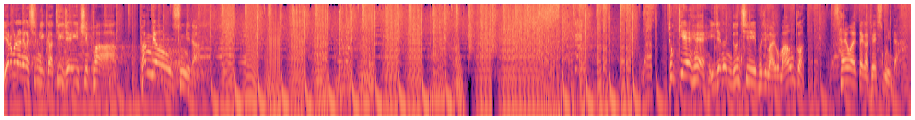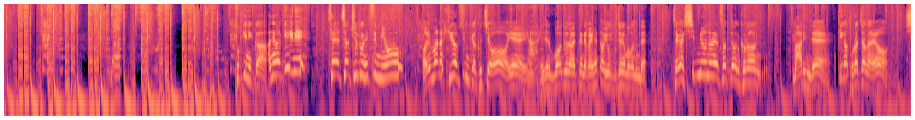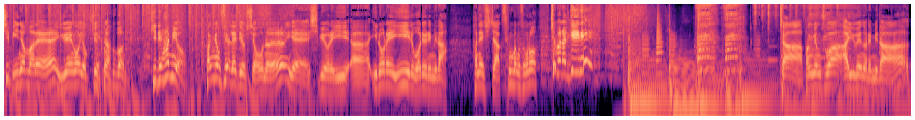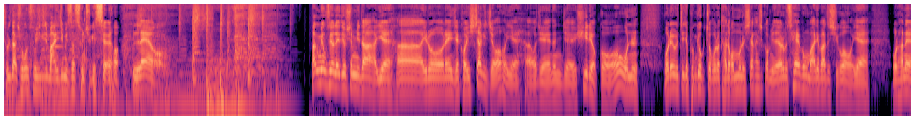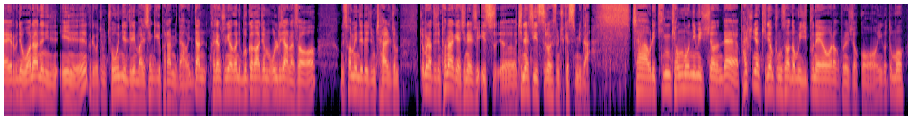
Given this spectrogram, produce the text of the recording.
여러분 안녕하십니까 DJ p 박명수입니다 토끼의 해 이제는 눈치 보지 말고 마음껏 사용할 때가 됐습니다. 토끼니까. 안녕하게이니. 새해 첫 출근했음요 얼마나 귀엽습니까 그쵸? 예, 야 예전에 무한도전 할 때 내가 했다고 욕 무지하게 먹었는데 제가 10년을 했었던 그런 말인데 띠가 돌았잖아요. 12년 만에 유행어 역주행 한번 기대하며 박명수의 라디오쇼 오늘 예 12월의 2, 아, 1월의 2일 월요일입니다 한 해 시작 생방송으로 출발할 게이니 자, 박명수와 아이유의 노래입니다. 둘 다 좋은 소식이 좀 많이 좀 있었으면 좋겠어요. 레옹. 박명수의 라디오쇼입니다. 예, 아, 1월에 이제 거의 시작이죠. 예, 아, 어제는 이제 휴일이었고, 오늘, 월요일부터 이제 본격적으로 다들 업무를 시작하실 겁니다. 여러분 새해 복 많이 받으시고, 예, 올 한 해 여러분들이 원하는 일, 일, 그리고 좀 좋은 일들이 많이 생기길 바랍니다. 일단 가장 중요한 건 물가가 좀 오르지 않아서 우리 서민들이 좀 잘좀 좀이라도 좀 편하게 지낼 수 있, 어, 지낼 수 있도록 했으면 좋겠습니다. 자, 우리 김경모님이 주셨는데 8주년 기념 풍선 너무 이쁘네요라고 보내주셨고 이것도 뭐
